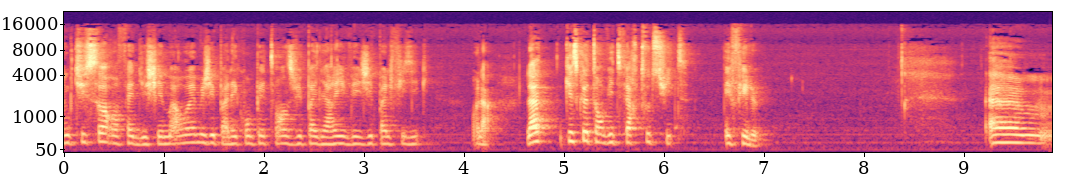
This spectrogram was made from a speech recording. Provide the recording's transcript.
Donc tu sors en fait du schéma, ouais mais j'ai pas les compétences, je vais pas y arriver, j'ai pas le physique. Voilà. Là, qu'est-ce que tu as envie de faire tout de suite? Et fais-le. Euh,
